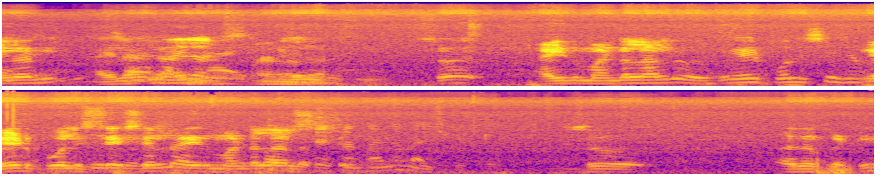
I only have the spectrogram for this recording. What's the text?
ఐలోని? సో ఐదు మండలాలు ఏడు పోలీస్ స్టేషన్ ఏడు పోలీస్ స్టేషన్లు ఐదు మండలాలు. సో అదొకటి.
